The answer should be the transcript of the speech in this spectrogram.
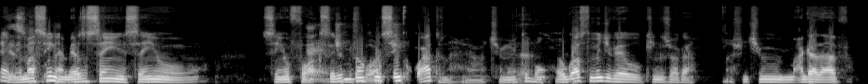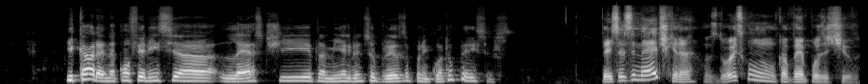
é, mesmo assim, né? Mesmo sem, sem, o, sem o Fox, é, eles estão com 5-4, né? É um time muito é. bom. Eu gosto muito de ver o Kings jogar. Acho um time agradável. E, cara, na conferência leste, para mim, a grande surpresa, por enquanto, é o Pacers. Pacers e Magic, né? Os dois com campanha positiva.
